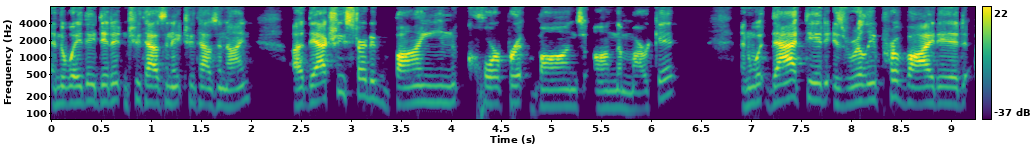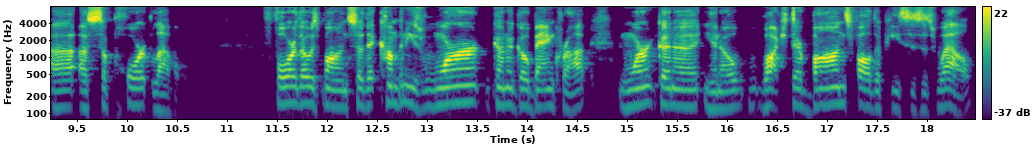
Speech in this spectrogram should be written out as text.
and the way they did it in 2008, 2009. Uh, they actually started buying corporate bonds on the market. And what that did is really provided a support level for those bonds so that companies weren't going to go bankrupt and weren't going to you know watch their bonds fall to pieces as well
